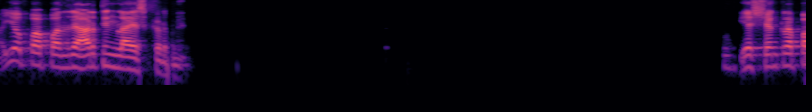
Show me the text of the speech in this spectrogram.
ಅಯ್ಯೋ ಪಾಪ ಅಂದ್ರೆ ಆರು ತಿಂಗಳ ಆಯಸ್ ಕಡಿಮೆ. ಎಸ್ ಶಂಕರಪ್ಪ?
